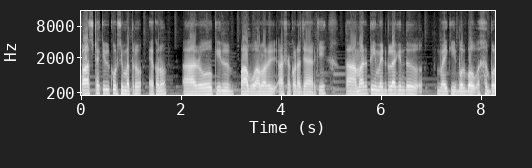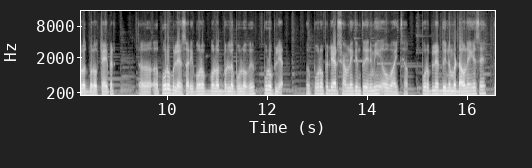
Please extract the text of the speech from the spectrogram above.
পাঁচটা কিল করছি মাত্র এখনও। আর ও কিল পাবো আমার আশা করা যায় আর কি। তা আমার টিমমেটগুলা কিন্তু ভাই কি বলব, বলদ বলদ টাইপের তো পুরো প্লেয়ার সরি বড় বলদ বললে ভুল হবে, পুরো প্লেয়ার তো পুরো প্লেয়ার সামনে কিন্তু এনিমি ও ছাপ। পুরো প্লেয়ার দুই নম্বর ডাউন হয়ে গেছে। তো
